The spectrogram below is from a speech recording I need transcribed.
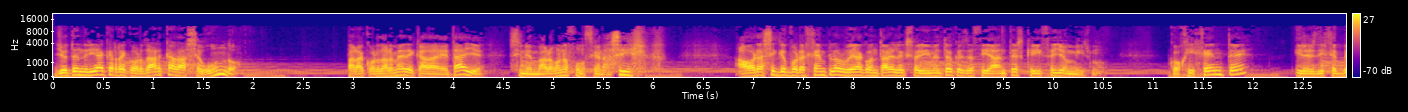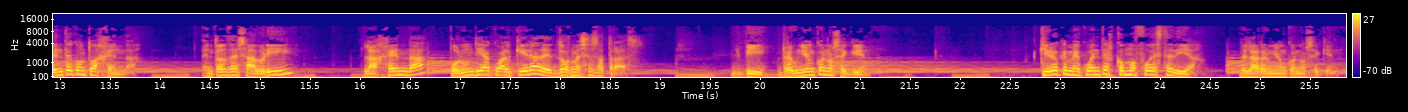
yo tendría que recordar cada segundo para acordarme de cada detalle. Sin embargo, no funciona así. Ahora sí que, por ejemplo, os voy a contar el experimento que os decía antes que hice yo mismo. Cogí gente y les dije, vente con tu agenda. Entonces abrí la agenda por un día cualquiera de dos meses atrás. Vi, reunión con no sé quién. Quiero que me cuentes cómo fue este día de la reunión con no sé quién.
